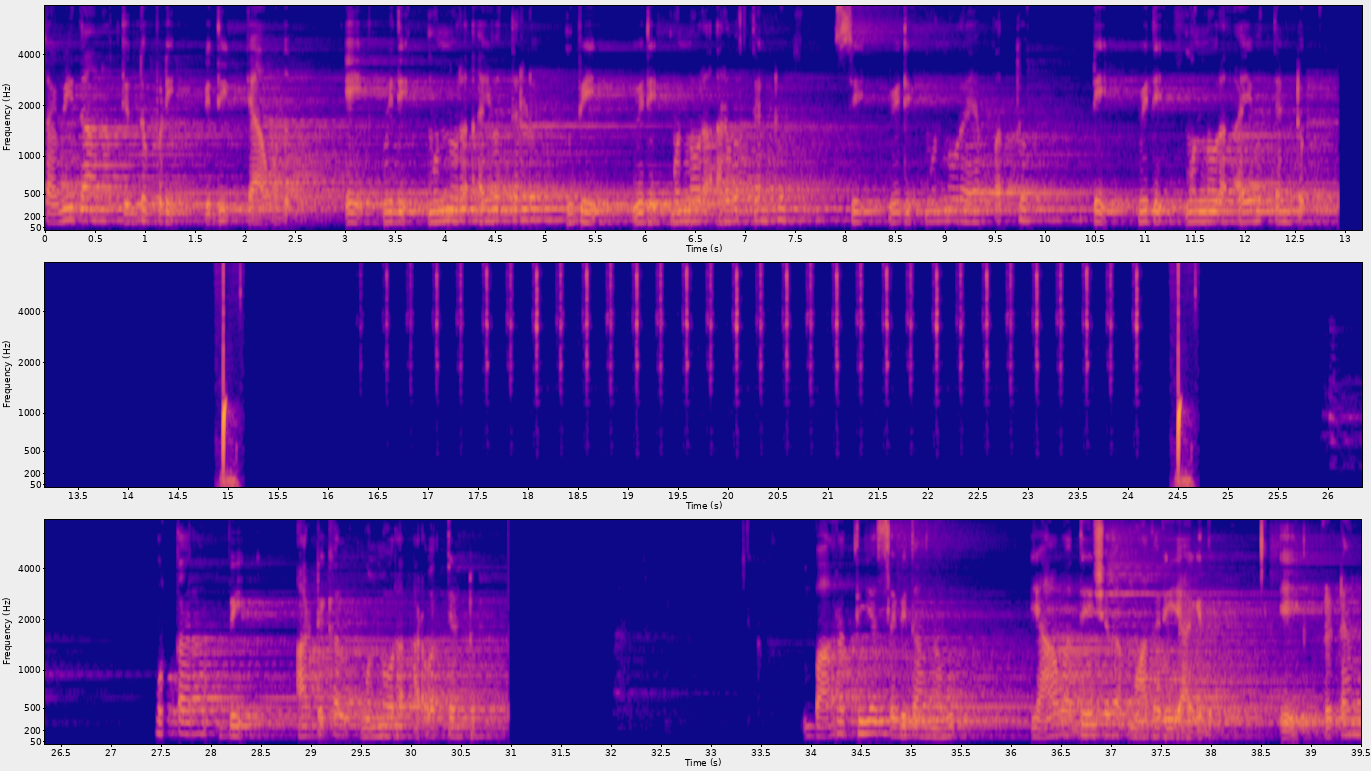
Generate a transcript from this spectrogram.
ಸಂವಿಧಾನ ತಿದ್ದುಪಡಿ ವಿಧಿ ಯಾವುದು? ಎ, ವಿಧಿ ಮುನ್ನೂರ ಐವತ್ತೆರಡು, ಬಿ, ವಿಧಿ ಮುನ್ನೂರ ಅರವತ್ತೆಂಟು, ಸಿ, ವಿಧಿ ಮುನ್ನೂರ ಎಪ್ಪತ್ತು, ಡಿ, ವಿಧಿ ಮುನ್ನೂರ ಐವತ್ತೆಂಟು. ಉತ್ತರ ಬಿ, ಆರ್ಟಿಕಲ್ ಮುನ್ನೂರ ಅರವತ್ತೆಂಟು. ಭಾರತೀಯ ಸಂವಿಧಾನವು ಯಾವ ದೇಶದ ಮಾದರಿಯಾಗಿದೆ? A, Britain,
